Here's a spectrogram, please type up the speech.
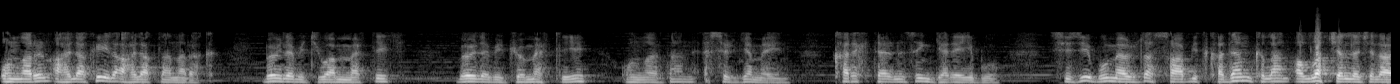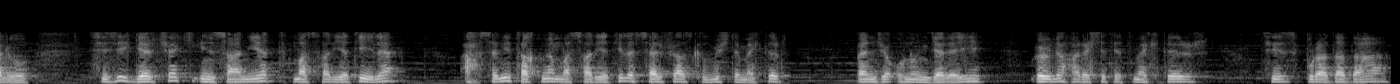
onların ahlakıyla ahlaklanarak böyle bir civan mertlik, böyle bir cömertliği onlardan esirgemeyin. Karakterinizin gereği bu. Sizi bu mevzuda sabit kadem kılan Allah Celle Celaluhu, sizi gerçek insaniyet mazhariyetiyle, ahseni takvim mazhariyetiyle serfiraz kılmış demektir. Bence onun gereği öyle hareket etmektir. Siz burada da,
